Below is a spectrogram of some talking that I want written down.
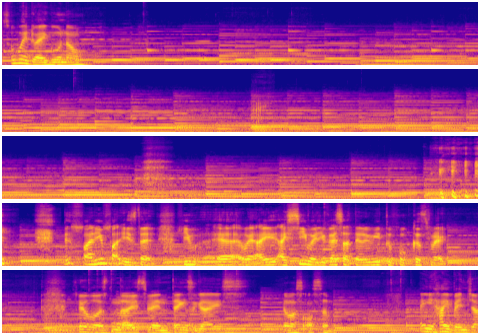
So where do I go now? Funny part is that you, uh, when I, I see when you guys are telling me to focus back. That was nice, man. Thanks, guys. That was awesome. Hey, hi, Benja.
